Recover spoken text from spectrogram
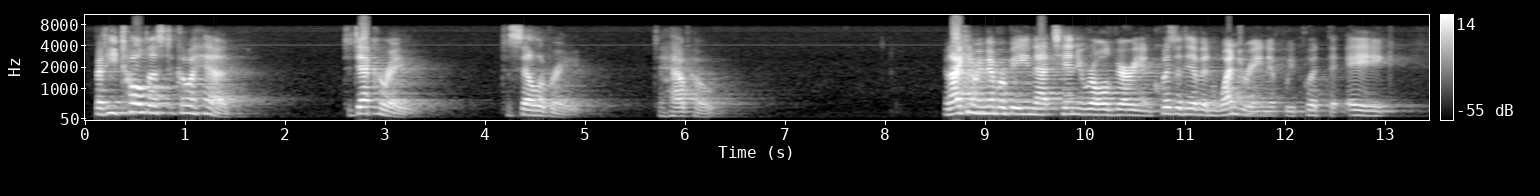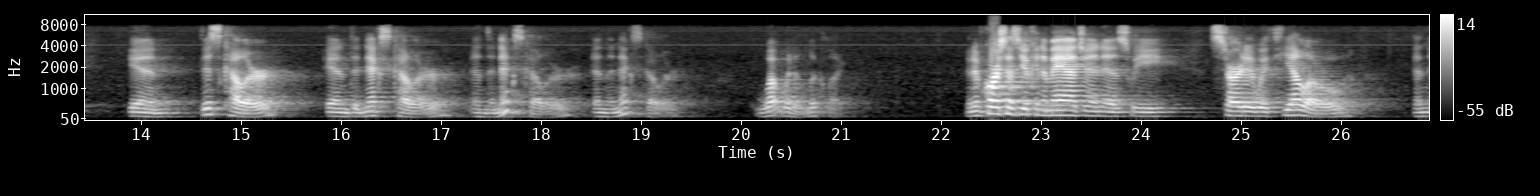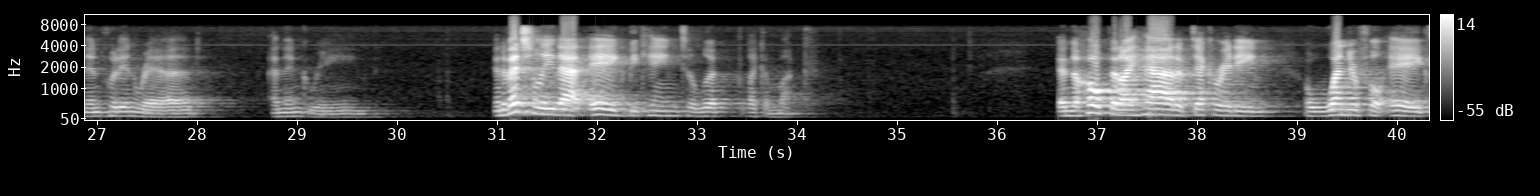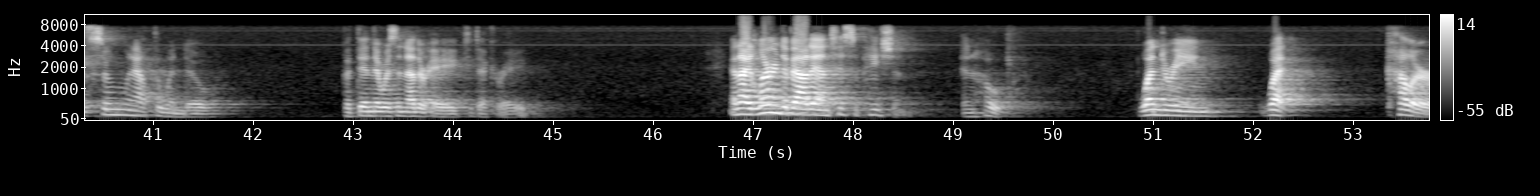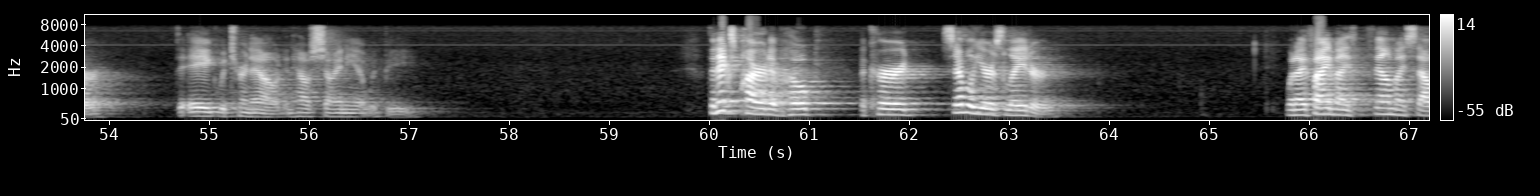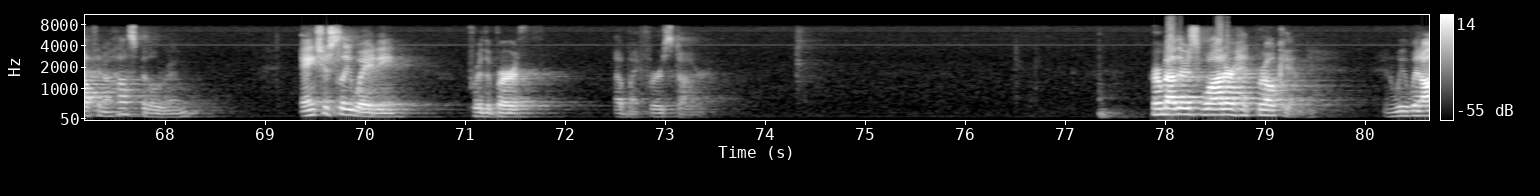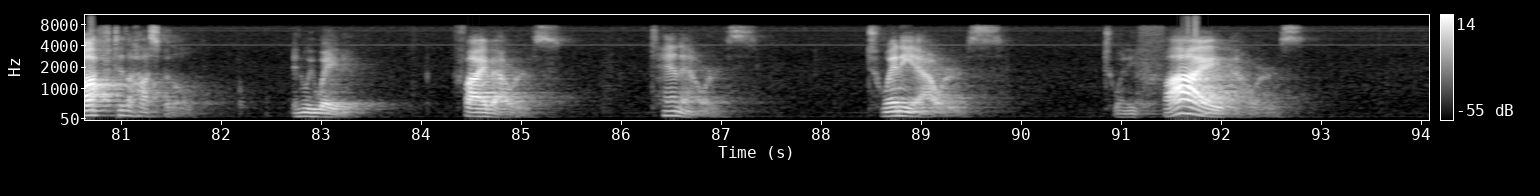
But he told us to go ahead, to decorate, to celebrate, to have hope. And I can remember being that 10 year old very inquisitive and wondering if we put the egg in this color and the next color, and the next color, and the next color, what would it look like? And of course, as you can imagine, as we started with yellow, and then put in red, and then green. And eventually that egg became to look like a muck. And the hope that I had of decorating a wonderful egg soon went out the window. But then there was another egg to decorate. And I learned about anticipation and hope, wondering what color the egg would turn out and how shiny it would be. The next part of hope occurred several years later when I my, found myself in a hospital room, anxiously waiting for the birth of my first daughter. Her mother's water had broken, and we went off to the hospital, and we waited five hours, 10 hours, 20 hours, 25 hours,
